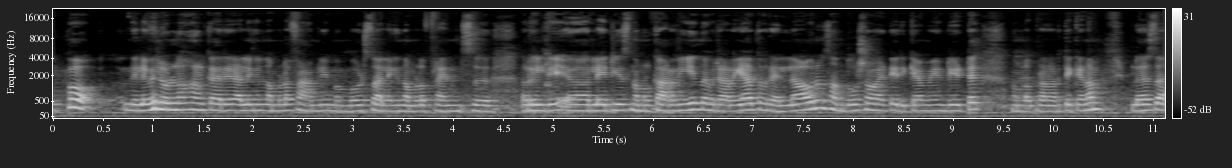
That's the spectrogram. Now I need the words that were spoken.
ഇപ്പോൾ നിലവിലുള്ള ആൾക്കാർ അല്ലെങ്കിൽ നമ്മുടെ ഫാമിലി മെമ്പേഴ്സ് അല്ലെങ്കിൽ നമ്മുടെ ഫ്രണ്ട്സ് റിലേറ്റീവ്സ് നമ്മൾക്ക് അറിയുന്നവർ അറിയാത്തവർ എല്ലാവരും സന്തോഷമായിട്ട് ഇരിക്കാൻ വേണ്ടിയിട്ട് നമ്മൾ പ്രാർത്ഥിക്കണം. പ്ലസ്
